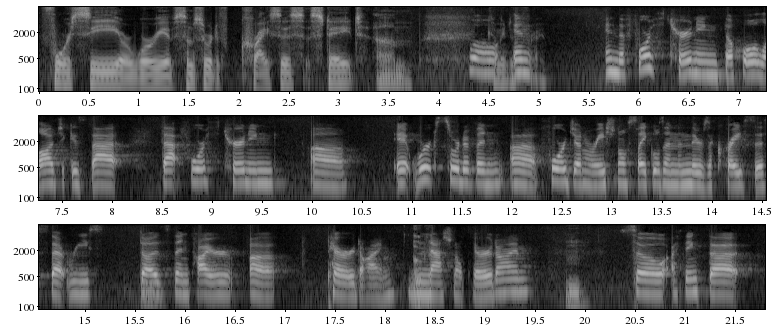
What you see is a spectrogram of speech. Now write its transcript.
foresee or worry of some sort of crisis state um, well, coming to the in, frame? in the fourth turning, the whole logic is that that fourth turning. Uh, it works sort of in uh, four generational cycles, and then there's a crisis that redoes mm. the entire uh, paradigm, the national paradigm. Mm. So I think that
